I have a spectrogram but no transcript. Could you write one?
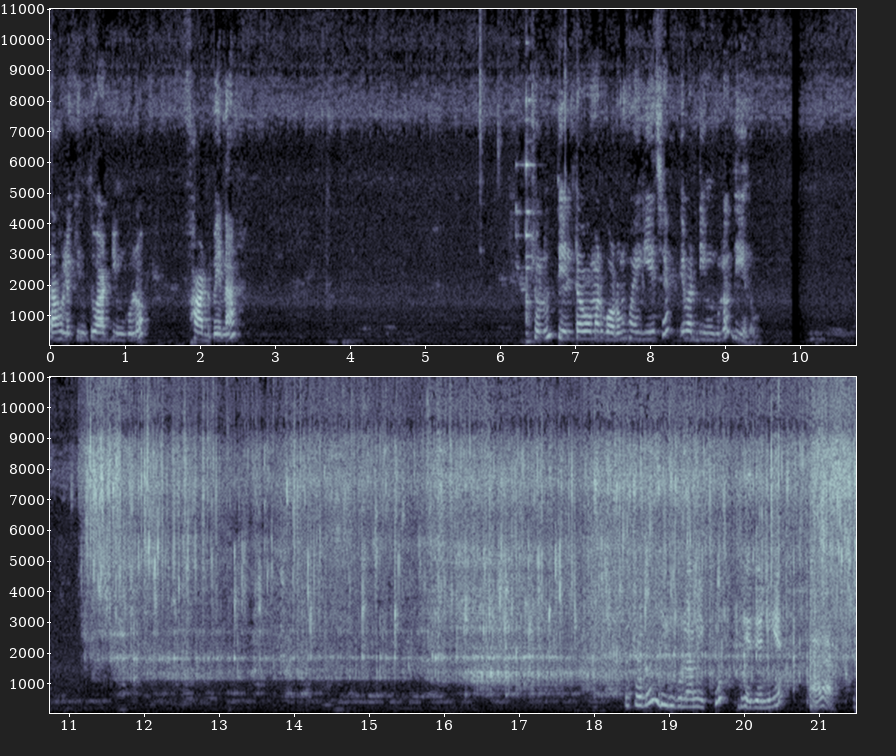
তাহলে কিন্তু আর ডিমগুলো ফাটবে না। চলুন, তেলটাও আমার গরম হয়ে গিয়েছে, এবার ডিমগুলো দিয়ে দেবো। তো চলুন, ডিমগুলো আমি একটু ভেজে নিয়ে আর আসছি।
